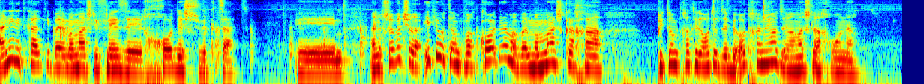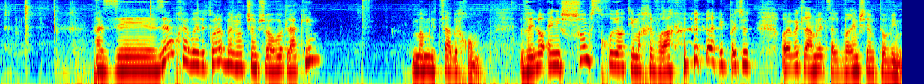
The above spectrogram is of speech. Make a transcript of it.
אני נתקלתי בהם ממש לפני איזה חודש וקצת. אמ, אני חושבת שראיתי אותם כבר קודם, אבל ממש ככה, פתאום התחלתי לראות את זה בעוד חנויות, זה ממש לאחרונה. אז אה, זהו חבר'ה, לכל הבנות שם שאוהבות להקים, ממליצה בחום. ולא, אין לי שום זכויות עם החברה, אני פשוט אוהבת להמליץ על דברים שהם טובים,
